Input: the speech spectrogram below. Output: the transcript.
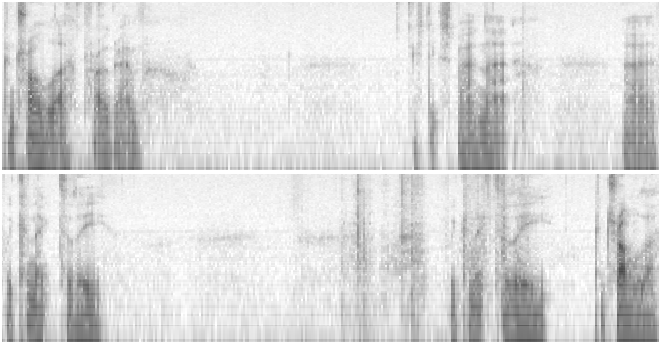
controller program, just expand that. Uh, if we connect to the if we connect to the controller,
